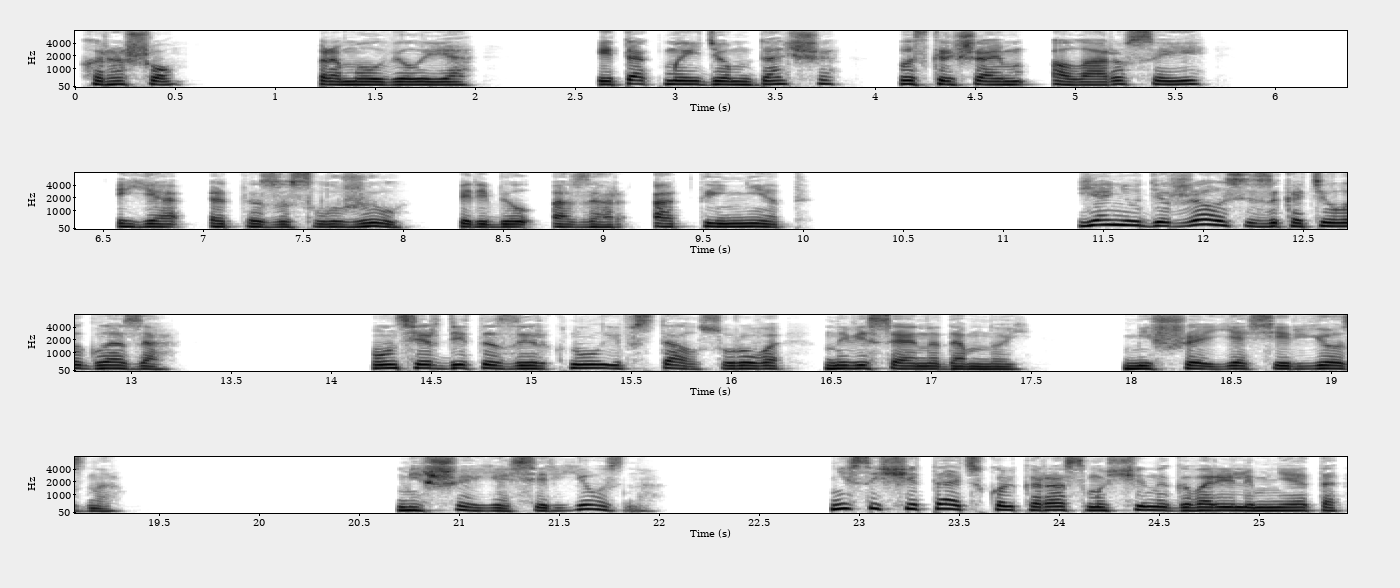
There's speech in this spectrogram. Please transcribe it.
«Хорошо», — промолвила я. «Итак, мы идем дальше, воскрешаем Аларуса и...» «Я это заслужил», — перебил Азар, — «а ты нет». Я не удержалась и закатила глаза. Он сердито зыркнул и встал, сурово нависая надо мной. «Мише, я серьезно». «Мише, я серьезно?» Не сосчитать, сколько раз мужчины говорили мне это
